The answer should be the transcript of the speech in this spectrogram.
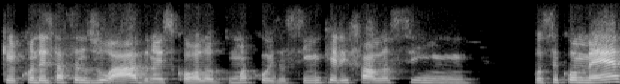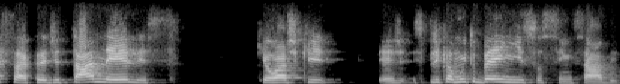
que quando ele está sendo zoado na escola, alguma coisa assim, que ele fala assim, você começa a acreditar neles, que eu acho que é, explica muito bem isso, assim, sabe?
